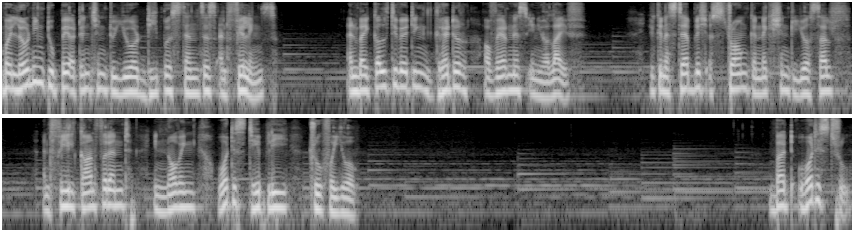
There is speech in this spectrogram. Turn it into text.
By learning to pay attention to your deeper senses and feelings, and by cultivating greater awareness in your life, you can establish a strong connection to yourself and feel confident in knowing what is deeply true for you. But what is true?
